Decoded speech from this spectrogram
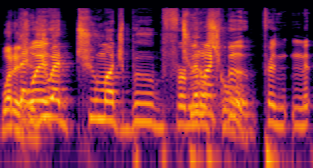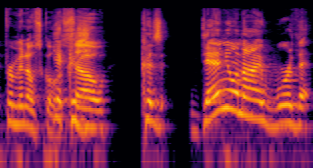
What is That it? you had too much boob for Too middle much school. boob for mi- for middle school. Yeah, 'cause- so because Daniel and I were the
